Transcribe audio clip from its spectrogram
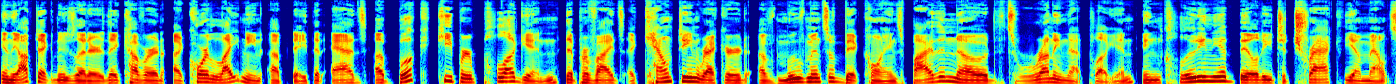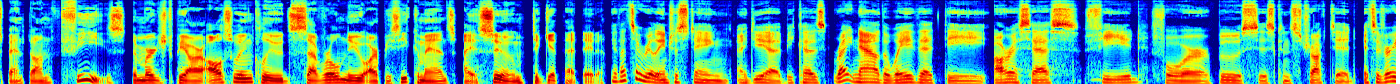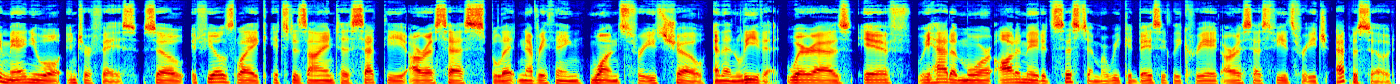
in the Optech newsletter, they covered a Core Lightning update that adds a bookkeeper plugin that provides accounting record of movements of Bitcoins by the node that's running that plugin, including the ability to track the amount spent on fees. The merged PR also includes several new RPC commands, I assume, to get that data. Yeah, that's a really interesting idea because right now, the way that the RSS feed for Boost is constructed, it's a very manual interface. So it feels like it's designed to set the RSS split and everything once for each show and then leave it. Whereas if we had a more automated system where we could basically create RSS feeds for each episode,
